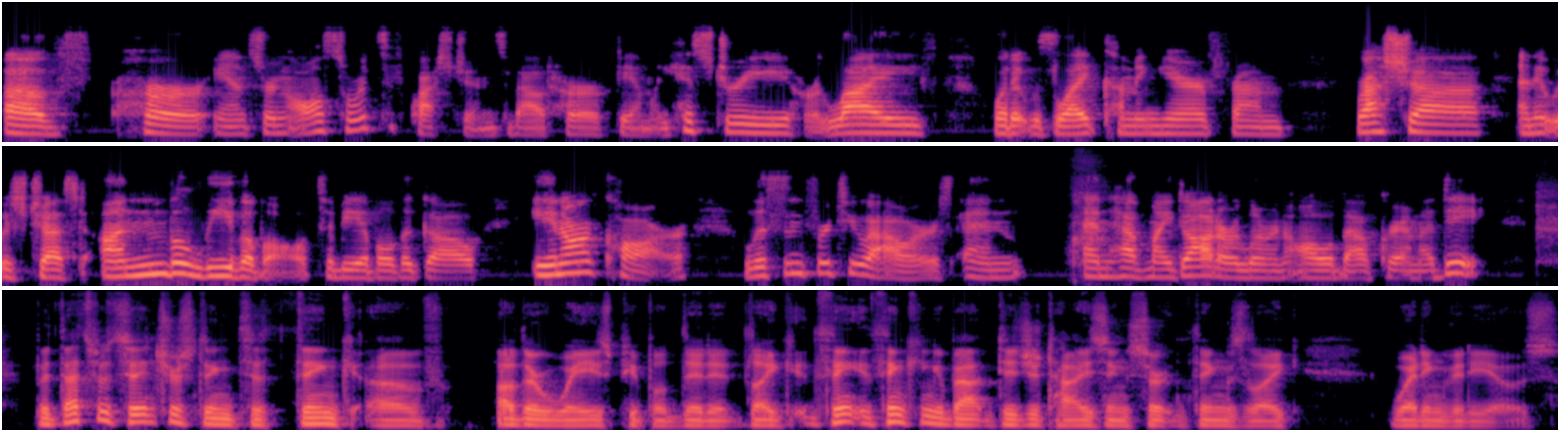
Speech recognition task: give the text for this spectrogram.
of her answering all sorts of questions about her family history, her life, what it was like coming here from Russia. And it was just unbelievable to be able to go in our car, listen for two hours, and and have my daughter learn all about Grandma D. But that's what's interesting to think of other ways people did it. Like th- thinking about digitizing certain things like wedding videos,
